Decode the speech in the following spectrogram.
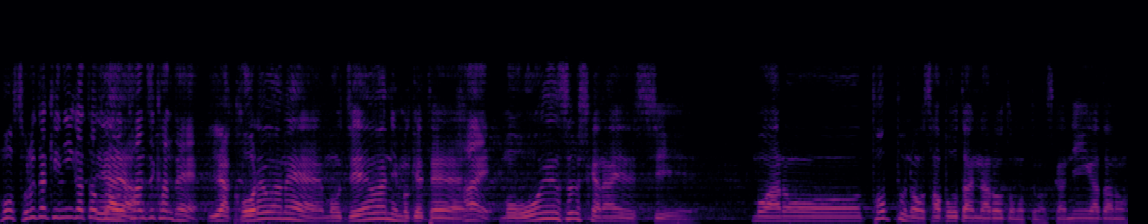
もうそれだけ新潟をこの短時間で、す。いや、これはね、もう J1 に向けて、はい。もう応援するしかないですし、もうあのートップのサポーターになろうと思ってますか？ら、新潟の。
